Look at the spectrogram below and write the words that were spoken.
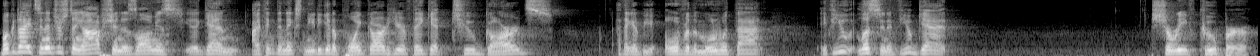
Bouknight's an interesting option as long as again, I think the Knicks need to get a point guard here. If they get two guards, I think I'd be over the moon with that. If you listen, if you get Sharife Cooper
